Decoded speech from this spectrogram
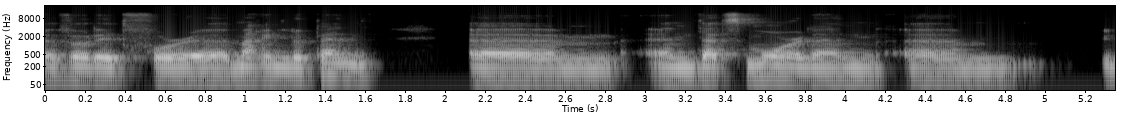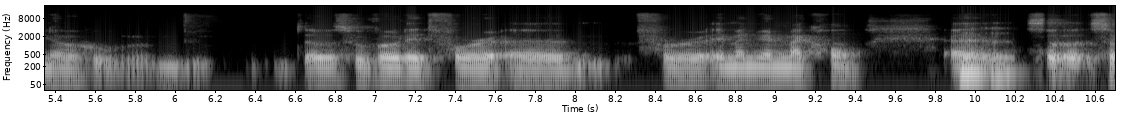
voted for Marine Le Pen, um, and that's more than um, you know, who, those who voted for uh, for Emmanuel Macron. Uh, mm -hmm. So, so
